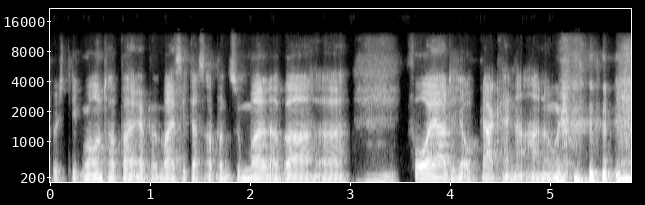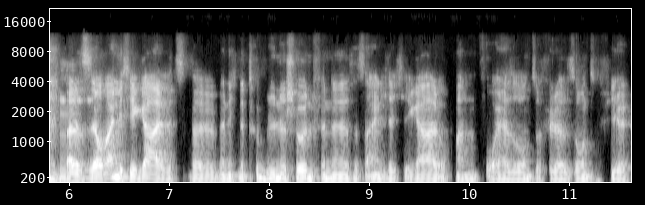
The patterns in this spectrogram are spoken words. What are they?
durch die Groundhopper-App weiß ich das ab und zu mal, aber äh, vorher hatte ich auch gar keine Ahnung. Weil es ist ja auch eigentlich egal. Jetzt, wenn ich eine Tribüne schön finde, ist es eigentlich egal, ob man vorher so und so viele, so und so viele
